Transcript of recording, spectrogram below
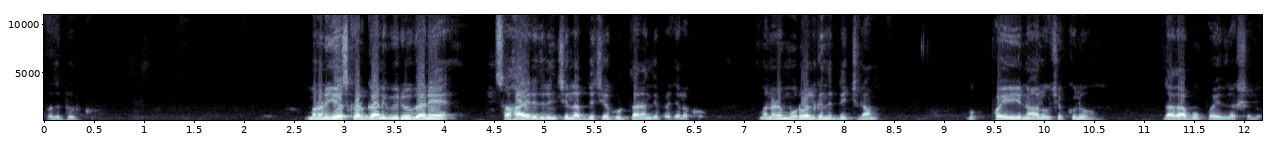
ప్రొద్దుటూరుకు. మన నియోజకవర్గానికి విరివిగానే సహాయ నిధి నుంచి లబ్ధి చేకూరుతానంది ప్రజలకు. మనని మూడు రోజుల కిందటి ఇచ్చినాం. ముప్పై నాలుగు చెక్కులు దాదాపు ముప్పై ఐదు లక్షలు.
